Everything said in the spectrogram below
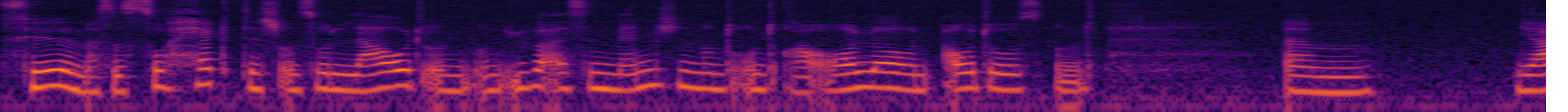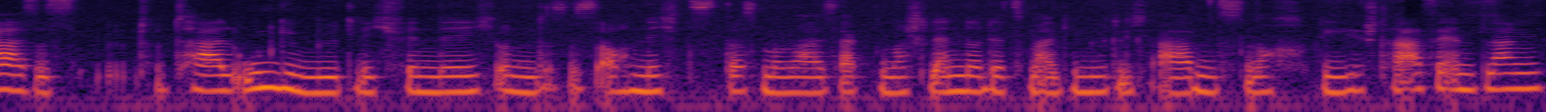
Film. Es ist so hektisch und so laut und, und überall sind Menschen und, und Roller und Autos und ähm, ja, es ist total ungemütlich, finde ich. Und es ist auch nichts, dass man mal sagt, man schlendert jetzt mal gemütlich abends noch die Straße entlang,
